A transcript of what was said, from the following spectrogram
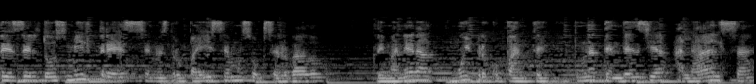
Desde el 2003 en nuestro país hemos observado de manera muy preocupante una tendencia a la alza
